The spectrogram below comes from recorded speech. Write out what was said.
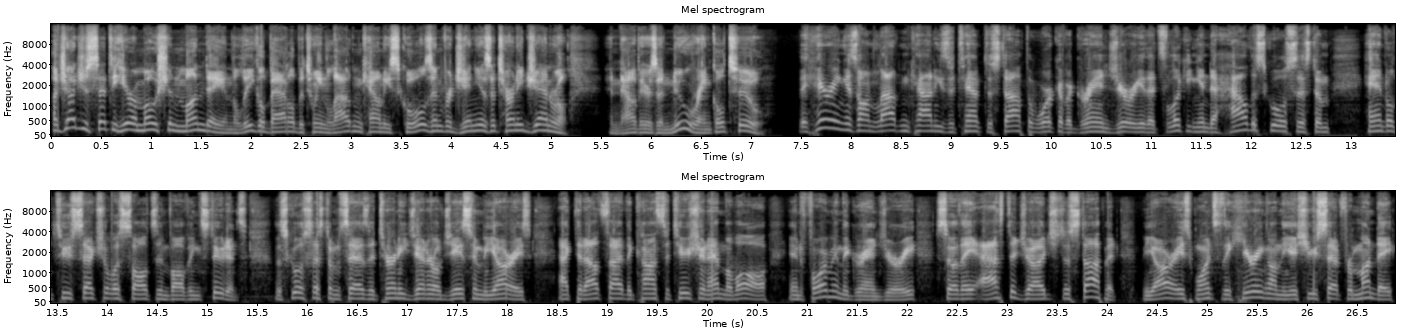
A judge is set to hear a motion Monday in the legal battle between Loudoun County Schools and Virginia's Attorney General. And now there's a new wrinkle, too. The hearing is on Loudoun County's attempt to stop the work of a grand jury that's looking into how the school system handled two sexual assaults involving students. The school system says Attorney General Jason Miyares acted outside the Constitution and the law in forming the grand jury, so they asked a judge to stop it. Miyares wants the hearing on the issue set for Monday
